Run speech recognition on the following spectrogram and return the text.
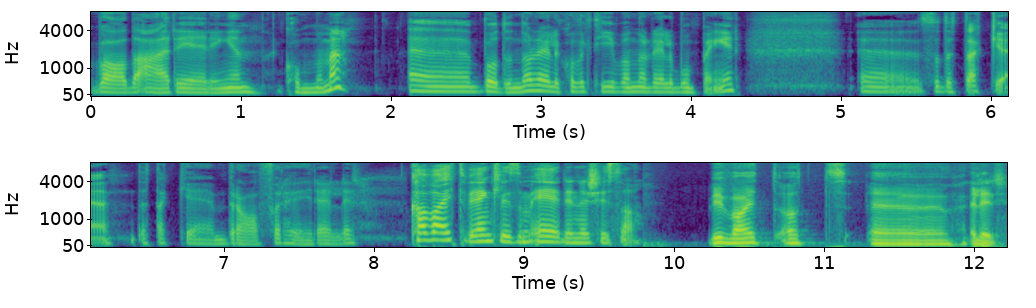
hva det er regjeringen kommer med. Både når det gjelder kollektiv og når det gjelder bompenger. Så dette er ikke, dette er ikke bra for Høyre heller. Hva veit vi egentlig som er i denne skissa? Vi veit at Eller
